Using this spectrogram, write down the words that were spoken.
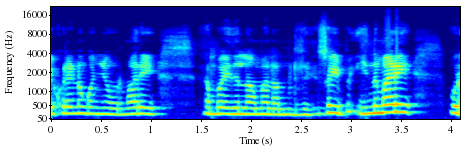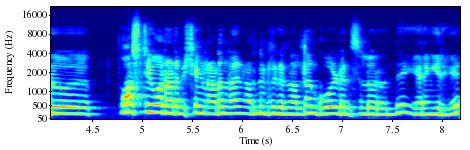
யுக்ரைனும் கொஞ்சம் ஒரு மாதிரி ரொம்ப இது இல்லாமல் நடந்துட்டு இருக்கு. ஸோ இப்போ இந்த மாதிரி ஒரு பாசிட்டிவாக நட விஷயங்கள் நடந்து நடந்துட்டு இருக்கிறதுனால தான் கோல்டு அண்ட் சில்வர் வந்து இறங்கியிருக்கு.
